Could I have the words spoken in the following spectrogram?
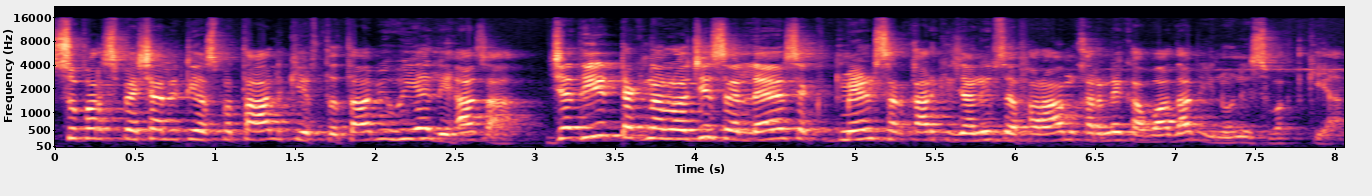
सुपर स्पेशलिटी अस्पताल की अफ्ताह भी हुई है, लिहाजा जदीद टेक्नोलॉजी से लैस इक्विपमेंट सरकार की जानब से फराम करने का वादा भी इन्होंने इस वक्त किया।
